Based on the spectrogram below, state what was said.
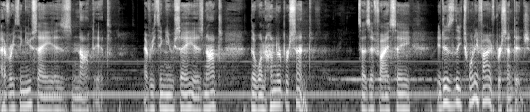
everything you say is not it. Everything you say is not the 100%. It's as if I say it is the 25 percentage,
